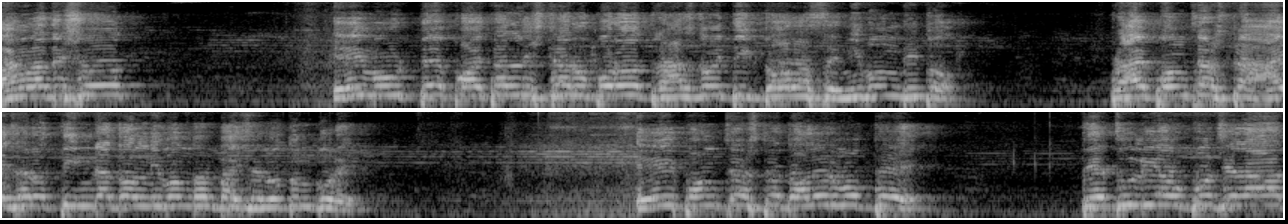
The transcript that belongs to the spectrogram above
বাংলাদেশত এই মুহূর্তে পঁয়তাল্লিশটার উপরও রাজনৈতিক দল আছে, নিবন্ধিত। প্রায় পঞ্চাশটা আরও তিনটা দল নিবন্ধন পাইছে নতুন করে। এই পঞ্চাশটা দলের মধ্যে তেঁতুলিয়া উপজেলার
